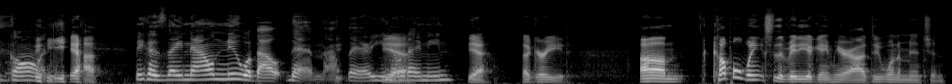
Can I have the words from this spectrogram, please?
gone yeah, because they now knew about them out there, you know what I mean? yeah, agreed. Um, a couple winks to the video game here I do want to mention.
